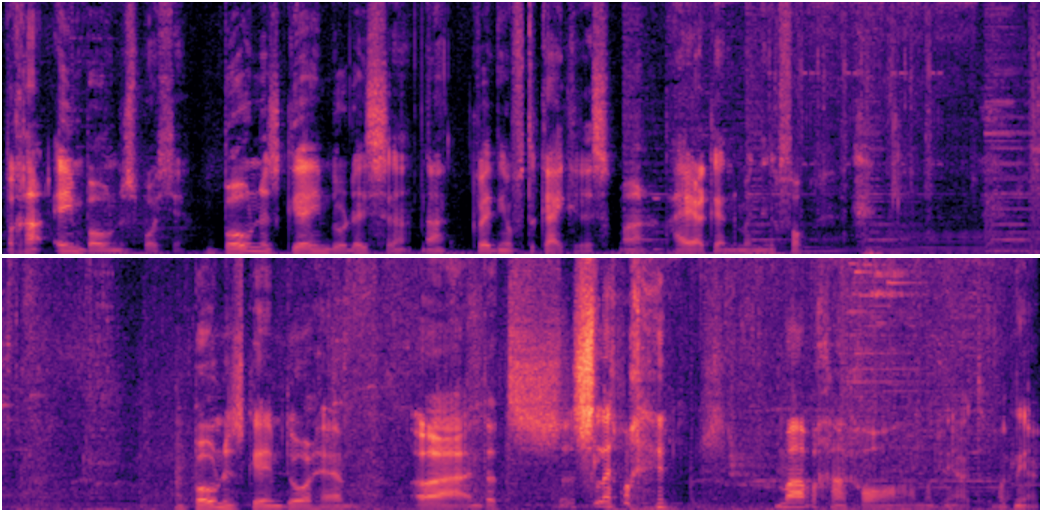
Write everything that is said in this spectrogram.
we gaan één bonuspotje. Bonus game door deze... Nou, ik weet niet of het de kijker is. Maar hij herkende me in ieder geval. Bonus game door hem. Ah, en dat is een slecht begin. Maar we gaan gewoon... Maakt niet uit. Maakt niet uit.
